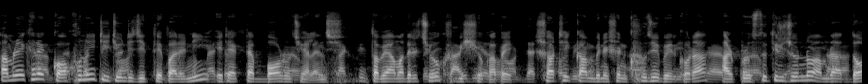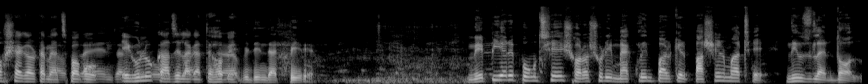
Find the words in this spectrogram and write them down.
আমরা এখানে কখনোই টি টোয়েন্টি জিততে পারিনি। এটা একটা বড় চ্যালেঞ্জ তবে আমাদের চোখ বিশ্বকাপে সঠিক কম্বিনেশন খুঁজে বের করা আর প্রস্তুতির জন্য আমরা দশ এগারোটা ম্যাচ পাবো। এগুলো কাজে লাগাতে হবে। নেপিয়ারে পৌঁছে সরাসরি ম্যাকলিন পার্কের পাশের মাঠে নিউজিল্যান্ড দল।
